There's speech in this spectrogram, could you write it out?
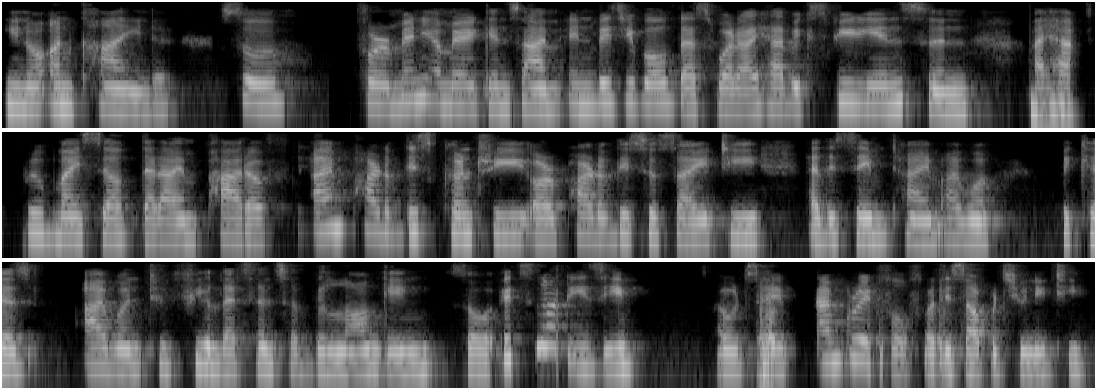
you know, unkind. So for many Americans, I'm invisible. That's what I have experienced. And mm-hmm. I have to prove myself that I'm part of, I'm part of this country or part of this society. At the same time, I want, because I want to feel that sense of belonging. So it's not easy. I would say I'm grateful for this opportunity.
